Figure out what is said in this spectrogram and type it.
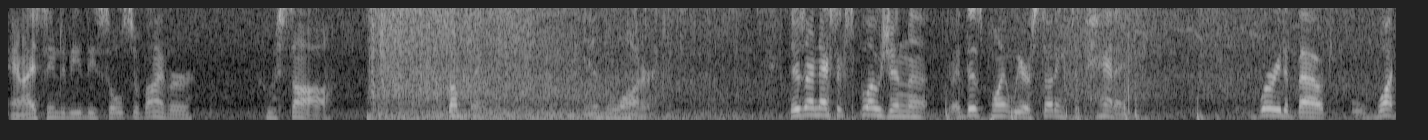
And I seem to be the sole survivor who saw something in the water. There's our next explosion. At this point, we are starting to panic. Worried about what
